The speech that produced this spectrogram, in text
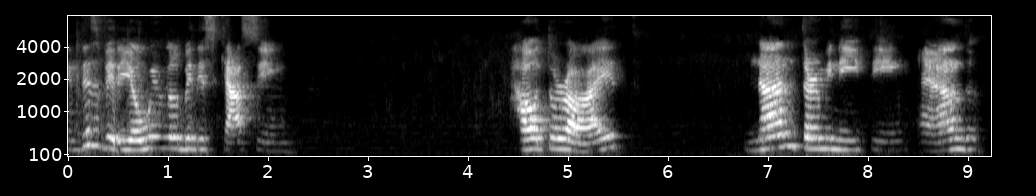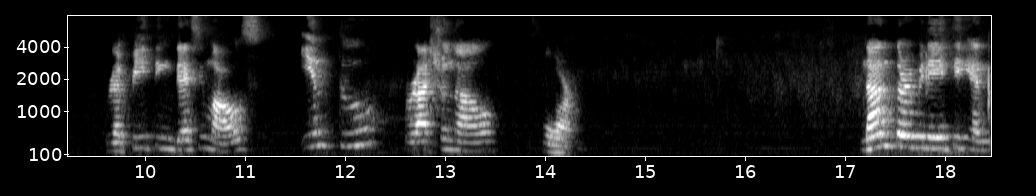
In this video, we will be discussing how to write non-terminating and repeating decimals into rational form. Non-terminating and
